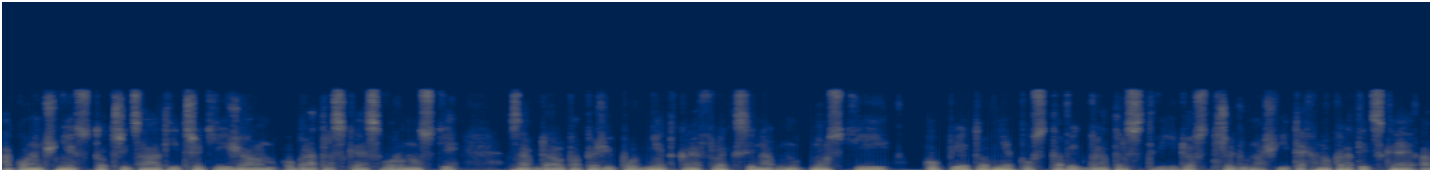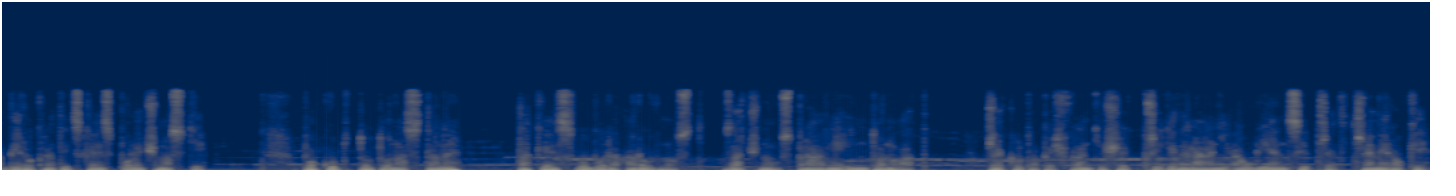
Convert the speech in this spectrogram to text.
A konečně 133. žalm o bratrské svornosti zavdal papeži podnět k reflexi nad nutností opětovně postavit bratrství do středu naší technokratické a byrokratické společnosti. Pokud toto nastane, také svoboda a rovnost začnou správně intonovat, řekl papež František při generální audienci před třemi roky.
